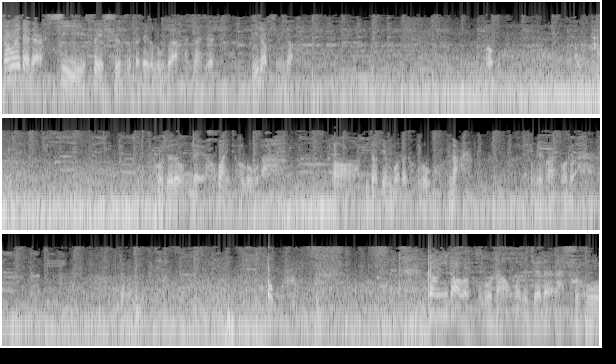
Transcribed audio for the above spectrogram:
稍微带点细碎石子的这个路段还算是比较平整。哦，我觉得我们得换一条路了，到比较颠簸的土路那儿，从这块左转。哦，刚一到了土路上，我就觉得似乎。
